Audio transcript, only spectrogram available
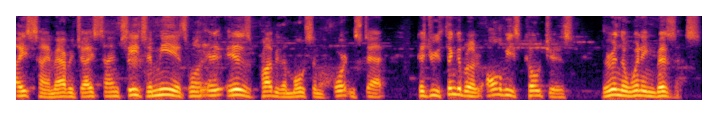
ice time, average ice time. See, to me, it's one. It is probably the most important stat because you think about it, all of these coaches, they're in the winning business.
